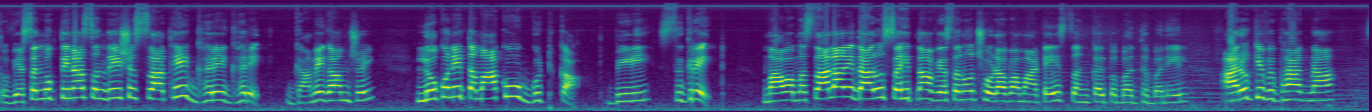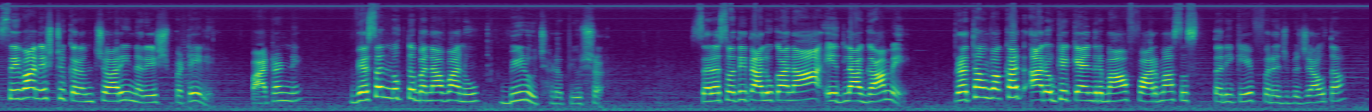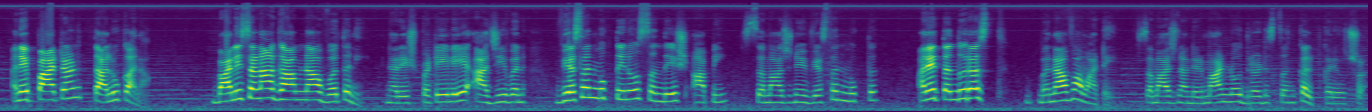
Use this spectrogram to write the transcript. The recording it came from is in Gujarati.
તો વ્યસન મુક્તિના સંદેશ સાથે ઘરે ઘરે ગામે ગામ જઈ લોકોને તમાકુ, ગુટકા, બીડી, સિગરેટ, માવા મસાલા અને દારૂ સહિતના વ્યસનો છોડાવવા માટે સંકલ્પબદ્ધ બનેલ આરોગ્ય વિભાગના સેવાનિષ્ઠ કર્મચારી નરેશ પટેલે પાટણને વ્યસન મુક્ત બનાવવાનું બીડું ઝડપ્યું છે. સરસ્વતી તાલુકાના એદલા ગામે પ્રથમ વખત આરોગ્ય કેન્દ્રમાં ફાર્માસિસ્ટ તરીકે ફરજ બજાવતા અને પાટણ તાલુકાના બાલીસણા ગામના વતની નરેશ પટેલે આજીવન વ્યસન મુક્તિનો સંદેશ આપી સમાજને વ્યસન મુક્ત અને તંદુરસ્ત બનાવવા માટે સમાજના નિર્માણનો દ્રઢ સંકલ્પ કર્યો છે.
